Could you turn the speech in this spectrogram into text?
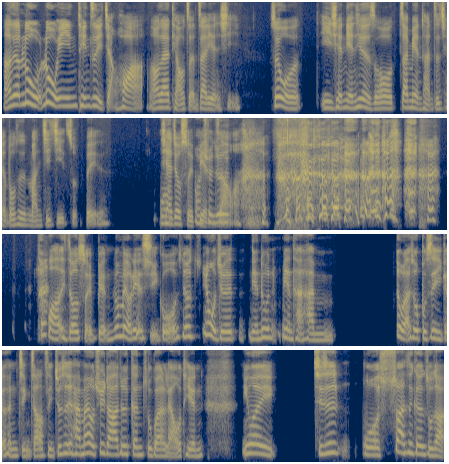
然后就录录音听自己讲话，然后再调整再练习。所以我以前年轻的时候，在面谈之前都是蛮积极准备的，现在就随便，就是你知道吗？哇，一直都随便，都没有练习过。就因为我觉得年度面谈还对我来说不是一个很紧张的事情，就是还蛮有趣的啊，就是跟主管聊天。因为其实我算是跟组长、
